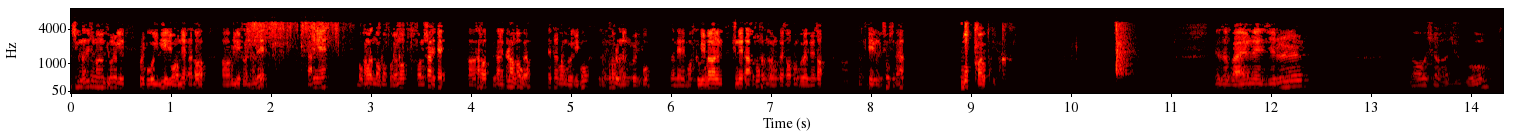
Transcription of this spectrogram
지금 지금 이거 그리고 원래가 더 밀리 건데 나중에 뭐가 넣고 넣고 때 하고 그다음에 하고 해서 그다음에 건 거고 그다음에 뭐 그다음에 근데 다 소스 넣어서 그거 해서 게임 치시나 구워 그래서 마요네즈를 넣으셔가지고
